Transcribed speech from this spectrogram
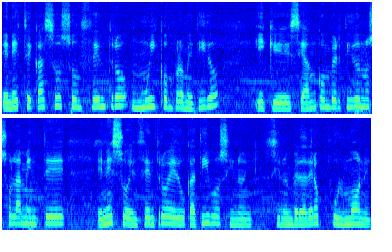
en este caso son centros muy comprometidos y que se han convertido no solamente en eso, en centros educativos, sino en, sino en verdaderos pulmones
